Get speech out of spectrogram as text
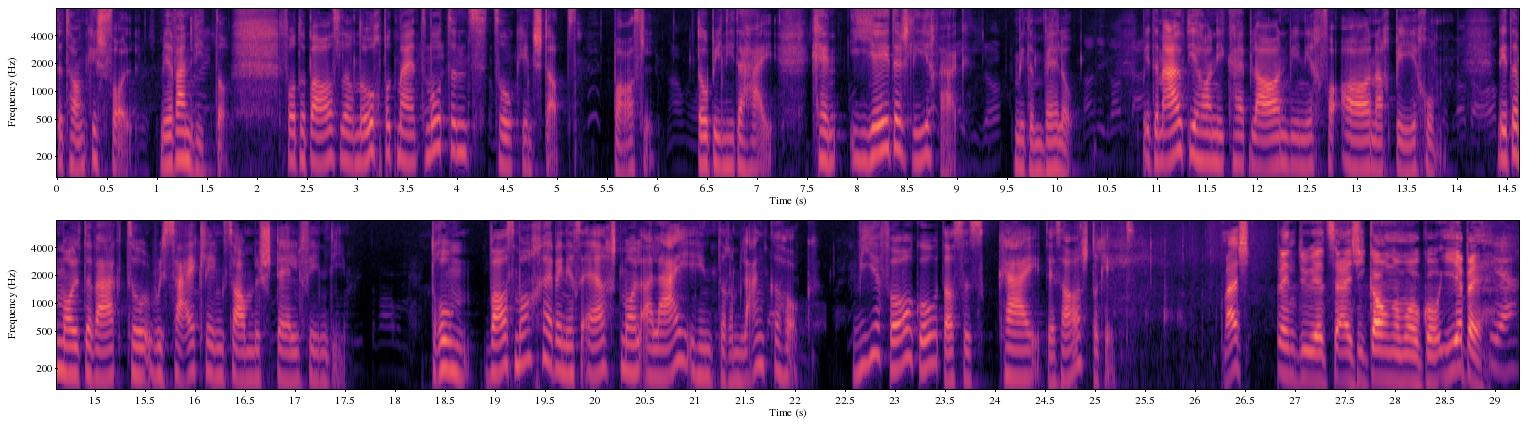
Der Tank ist voll. Wir wollen weiter. Von der Basler Nachbargemeinde Muttens zurück in die Stadt. Basel. Da bin ich daheim. Kenne jeden Schleichweg. Mit dem Velo. Mit dem Auto habe ich keinen Plan, wie ich von A nach B komme. Nicht einmal den Weg zur Recycling-Sammelstelle finde ich. Drum, was machen, wenn ich das erste Mal allein hinter dem Lenker hocke? Wie vorgehen, dass es kein Desaster gibt? Weißt du, wenn du jetzt sagst, ich gehe mal üben, yeah.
